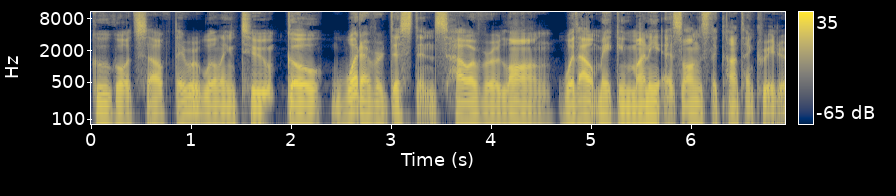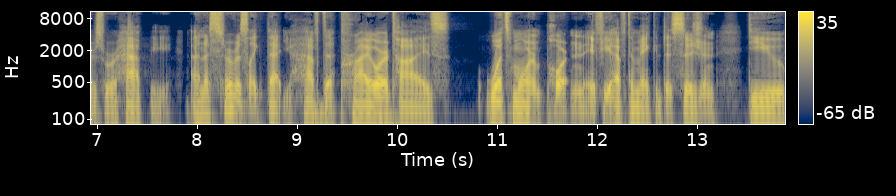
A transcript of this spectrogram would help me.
Google itself, they were willing to go whatever distance, however long, without making money, as long as the content creators were happy. And a service like that, you have to prioritize what's more important if you have to make a decision? Do you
